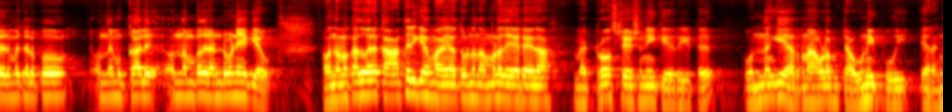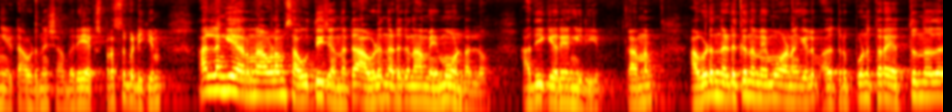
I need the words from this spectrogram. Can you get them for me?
വരുമ്പോൾ ചിലപ്പോൾ ഒന്നേ മുക്കാൽ ഒന്നമ്പത് രണ്ട് മണിയൊക്കെ ആവും. അപ്പോൾ നമുക്ക് അതുവരെ കാത്തിരിക്കാൻ വയ്യാത്തതുകൊണ്ട് നമ്മൾ നേരെ ഏതാ മെട്രോ സ്റ്റേഷനിൽ കയറിയിട്ട് ഒന്നെങ്കിൽ എറണാകുളം ടൗണിൽ പോയി ഇറങ്ങിയിട്ട് അവിടുന്ന് ശബരി എക്സ്പ്രസ് പിടിക്കും. അല്ലെങ്കിൽ എറണാകുളം സൗത്തിൽ ചെന്നിട്ട് അവിടെ നിന്ന് എടുക്കുന്ന ആ മെമു ഉണ്ടല്ലോ അതിൽ കയറി അങ്ങ് കാരണം അവിടെ നിന്ന് എടുക്കുന്ന മെമു ആണെങ്കിലും അത് തൃപ്പൂണിത്തറ എത്തുന്നത്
